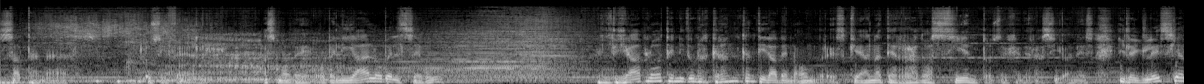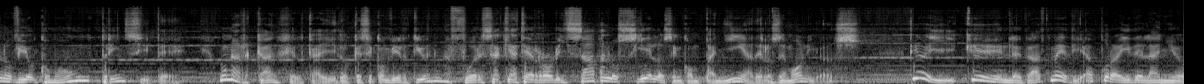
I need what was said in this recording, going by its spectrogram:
Satanás Lucifer, Asmodeo, Belial o Belcebú. Diablo ha tenido una gran cantidad de nombres que han aterrado a cientos de generaciones, y la iglesia lo vio como un príncipe, un arcángel caído que se convirtió en una fuerza que aterrorizaba los cielos en compañía de los demonios. De ahí que en la Edad Media, por ahí del año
